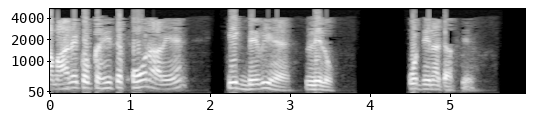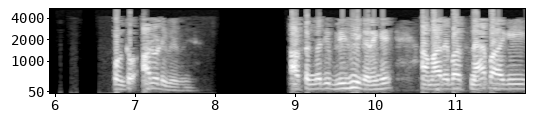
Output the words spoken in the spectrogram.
हमारे को कहीं से फ़ोन आ रहे हैं कि एक बेबी है, ले लो। वो देना चाहती है। उनको ऑलरेडी बेबी है। आप संगत जी बिलीव नहीं करेंगे। हमारे पास स्नैप आ गई,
